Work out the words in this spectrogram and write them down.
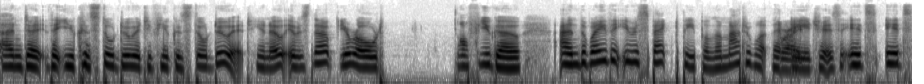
and uh, that you can still do it if you can still do it. You know, it was nope, you're old, off you go. And the way that you respect people, no matter what their right. age is, it's it's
